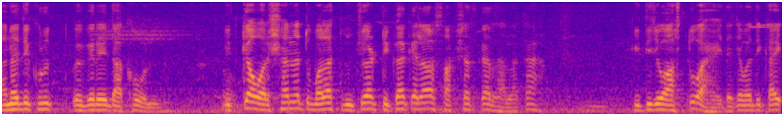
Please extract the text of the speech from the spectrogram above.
अनधिकृत वगैरे दाखवून. इतक्या वर्षानं तुम्हाला तुमच्यावर टीका केल्यावर साक्षात्कार झाला का? की ती जी वास्तू आहे त्याच्यामध्ये काही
